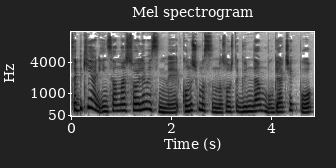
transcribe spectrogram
Tabii ki yani insanlar söylemesin mi, konuşmasın mı? Sonuçta gündem bu, gerçek bu.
